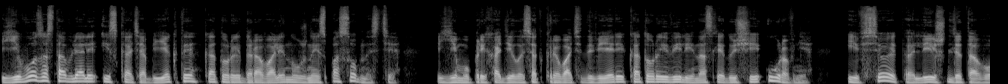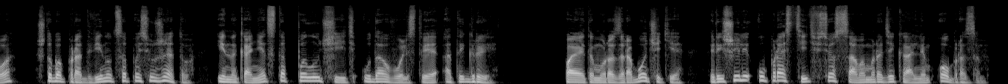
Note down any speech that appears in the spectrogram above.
Его заставляли искать объекты, которые даровали нужные способности. Ему приходилось открывать двери, которые вели на следующие уровни. И все это лишь для того, чтобы продвинуться по сюжету и, наконец-то, получить удовольствие от игры. Поэтому разработчики решили упростить все самым радикальным образом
